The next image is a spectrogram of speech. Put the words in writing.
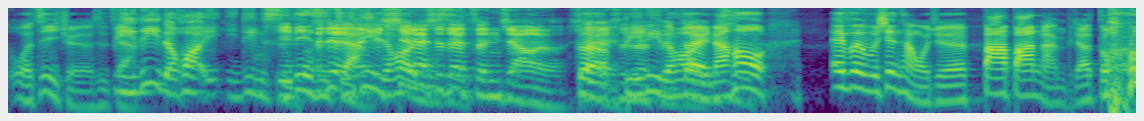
我自己觉得是这样。比例的话，一定是一定是这样。现在是在增加了。对，比例的话，对，然后。FF 现场，我觉得巴巴男比较多。巴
